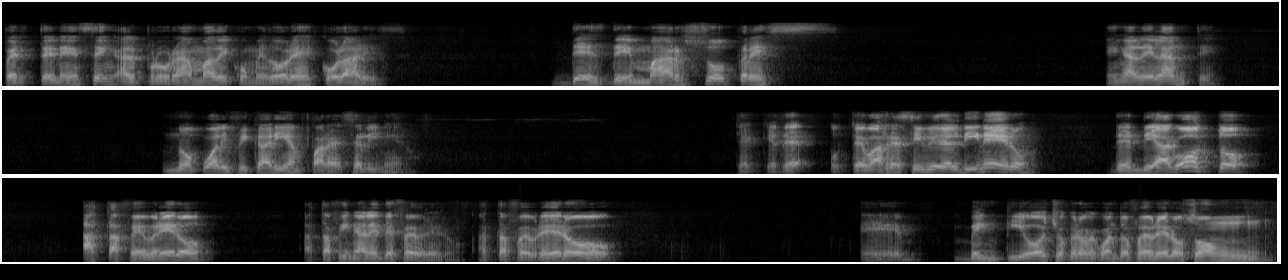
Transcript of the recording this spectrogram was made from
pertenecen al programa de comedores escolares desde marzo 3 en adelante no cualificarían para ese dinero. Que usted va a recibir el dinero desde agosto hasta febrero, hasta finales de febrero, hasta febrero 28, eh, creo que cuántos febrero son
